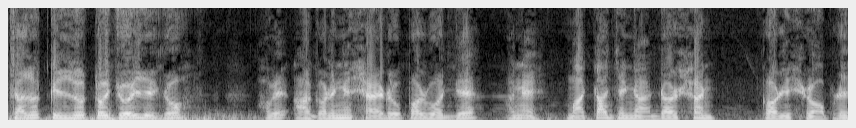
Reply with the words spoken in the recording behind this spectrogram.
ચાલો કિલ્લો તો જોઈ લીધો. હવે આગળની સાઈડ ઉપર વધીએ અને માતાજીના દર્શન કરીશું આપણે.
